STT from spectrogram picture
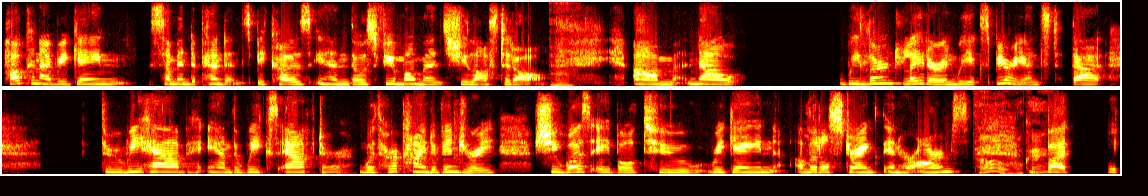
how can i regain some independence because in those few moments she lost it all mm. um, now we learned later and we experienced that through rehab and the weeks after, with her kind of injury, she was able to regain a little strength in her arms. Oh, okay. But with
